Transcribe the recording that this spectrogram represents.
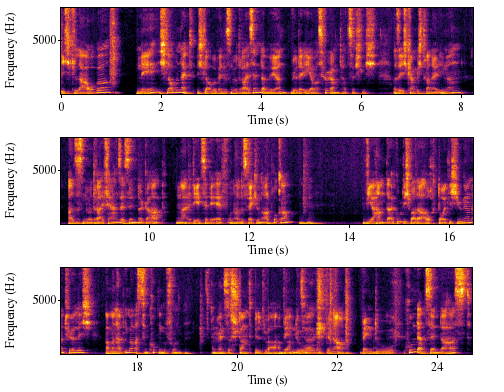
ich glaube, nee, ich glaube nicht. Ich glaube, wenn es nur drei Sender wären, würde er eher was hören tatsächlich. Also ich kann mich daran erinnern, als es nur drei Fernsehsender gab, mhm. ARD, ZDF und halt das Regionalprogramm. Mhm. Wir haben da, gut, ich war da auch deutlich jünger natürlich, aber man hat immer was zum Gucken gefunden. Und wenn es das Standbild war, wenn du genau, wenn du 100 Sender hast,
